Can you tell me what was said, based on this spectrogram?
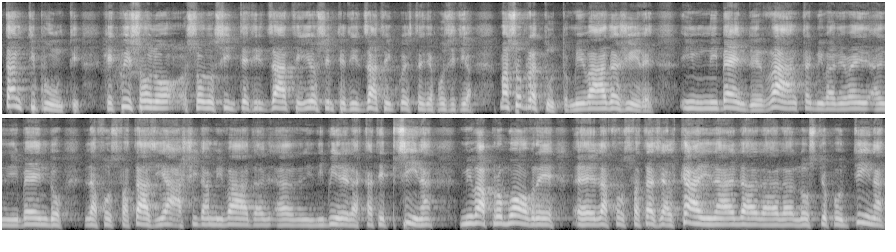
tanti punti che qui sono, sono, sintetizzati, io ho sintetizzato in questa diapositiva, ma soprattutto mi va ad agire inibendo il RANK, mi va inibendo la fosfatasi acida, mi va ad inibire la catepsina, mi va a promuovere eh, la fosfatasi alcalina, l'osteopontina,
